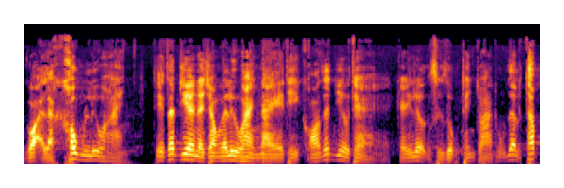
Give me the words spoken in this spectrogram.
gọi là không lưu hành. Thì tất nhiên là trong cái lưu hành này thì có rất nhiều thẻ cái lượng sử dụng thanh toán cũng rất là thấp.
